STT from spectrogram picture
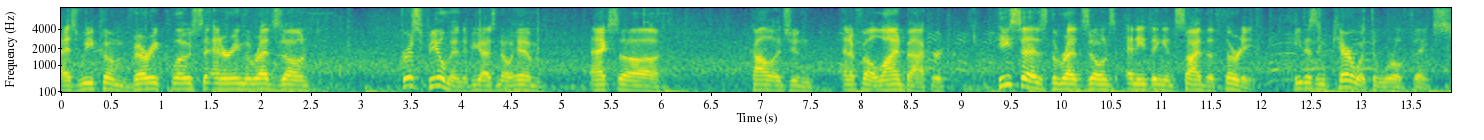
as we come very close to entering the red zone. Chris Spielman, if you guys know him, ex uh, college and NFL linebacker, he says the red zone's anything inside the 30. He doesn't care what the world thinks.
